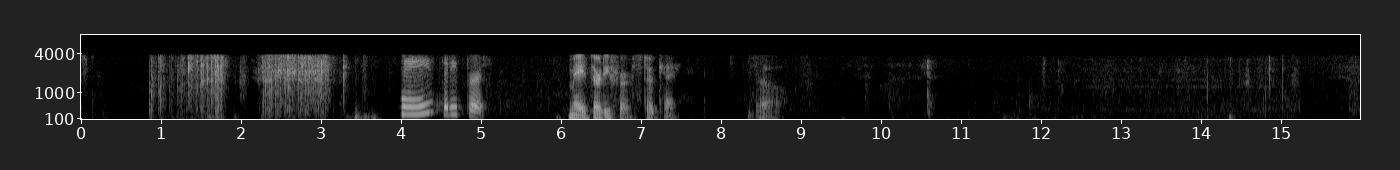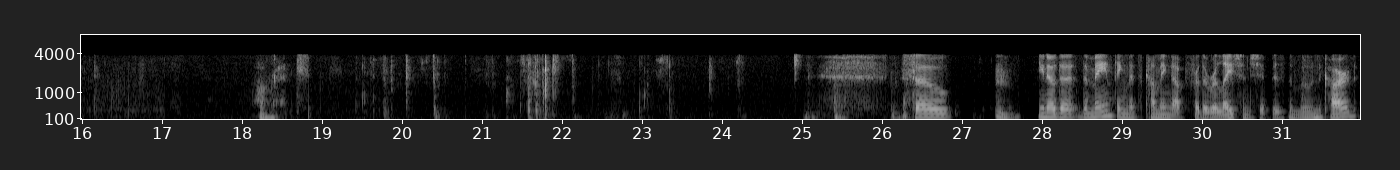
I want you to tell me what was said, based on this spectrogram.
May 31st. May 31st. Okay. So. All right. So you know the the main thing that's coming up for the relationship is the moon card.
